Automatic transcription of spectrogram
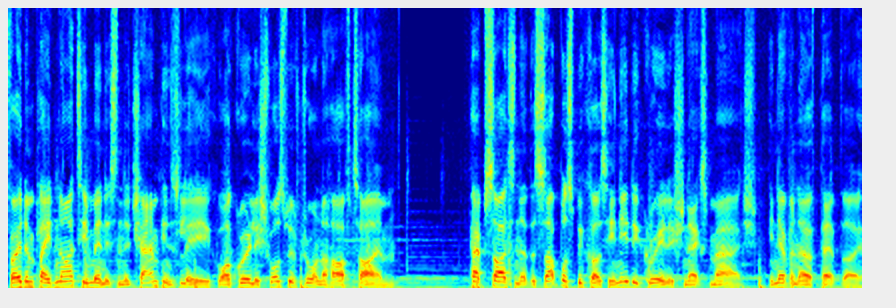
Foden played 90 minutes in the Champions League while Grealish was withdrawn at half time. Pep citing that the sub was because he needed Grealish next match. You never know of Pep though.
